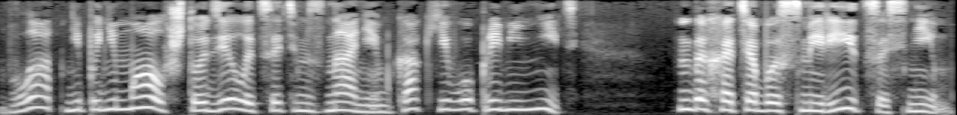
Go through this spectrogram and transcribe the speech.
Влад не понимал, что делать с этим знанием, как его применить. Да хотя бы смириться с ним.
